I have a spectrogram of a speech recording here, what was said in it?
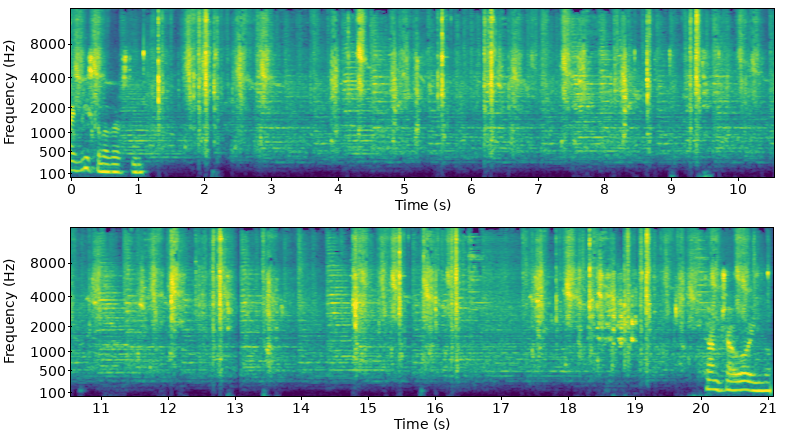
Tak blisko po prostu. Tam trzeba łoić, bo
